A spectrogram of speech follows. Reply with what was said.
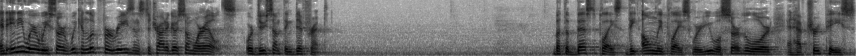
And anywhere we serve, we can look for reasons to try to go somewhere else or do something different. But the best place, the only place where you will serve the Lord and have true peace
